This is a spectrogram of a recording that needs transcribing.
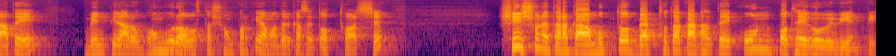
তাতে বিএনপির আরও ভঙ্গুর অবস্থা সম্পর্কে আমাদের কাছে তথ্য আসছে। শীর্ষ নেতারা কারামুক্ত, ব্যর্থতা কাটাতে কোন পথে এগোবে বিএনপি?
